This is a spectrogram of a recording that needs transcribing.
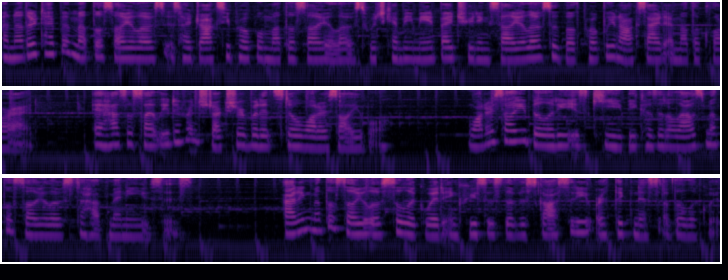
Another type of methylcellulose is hydroxypropyl methylcellulose, which can be made by treating cellulose with both propylene oxide and methyl chloride. It has a slightly different structure, but it's still water soluble. Water solubility is key because it allows methylcellulose to have many uses. Adding methylcellulose to liquid increases the viscosity or thickness of the liquid.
